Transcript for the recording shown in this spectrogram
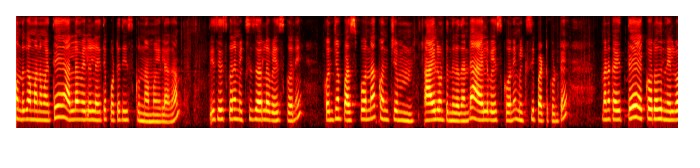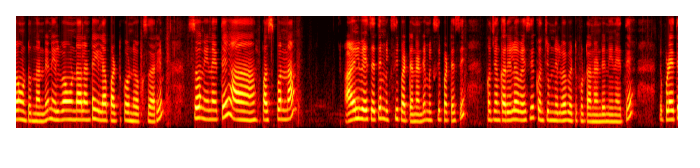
ముందుగా మనమైతే అల్లం వెల్లుల్లి అయితే పొట్టు తీసుకున్నాము ఇలాగా. తీసేసుకొని మిక్సీ జార్లో వేసుకొని కొంచెం పసుపు ఉన్న కొంచెం ఆయిల్ ఉంటుంది కదండి ఆయిల్ వేసుకొని మిక్సీ పట్టుకుంటే మనకైతే ఎక్కువ రోజులు నిల్వ ఉంటుందండి. నిల్వ ఉండాలంటే ఇలా పట్టుకోండి ఒకసారి. సో నేనైతే పసుపున్న ఆయిల్ వేసి అయితే మిక్సీ పట్టానండి. మిక్సీ పట్టేసి కొంచెం కర్రీలో వేసి కొంచెం నిల్వ పెట్టుకుంటానండి నేనైతే. ఇప్పుడైతే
